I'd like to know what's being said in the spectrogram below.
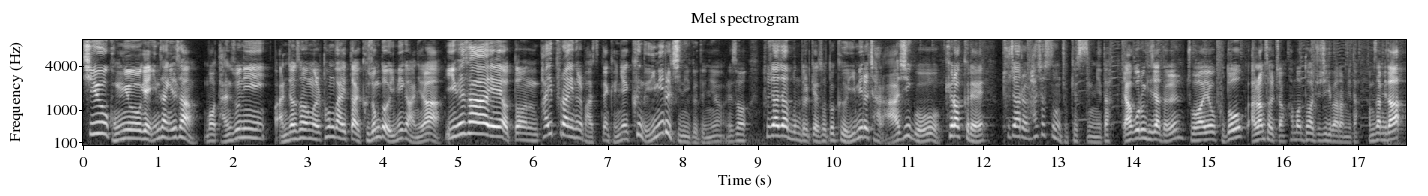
CU06의 임상 1상 뭐 단순히 안전성을 통과했다 그 정도 의미가 아니라 이 회사의 어떤 파이프라인을 봤을 때 굉장히 큰 의미를 지니거든요. 그래서 투자자분들께서도 그 의미를 잘 아시고 큐라클에 투자를 하셨으면 좋겠습니다. 야구른 기자들 좋아요, 구독, 알람 설정 한번 도와주시기 바랍니다. 감사합니다.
